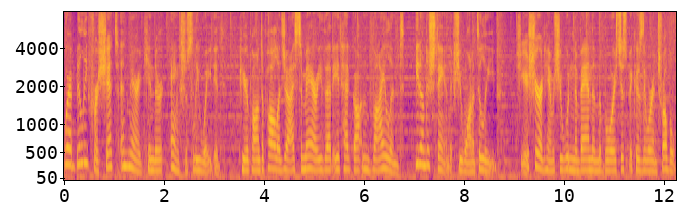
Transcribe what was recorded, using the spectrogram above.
where Billy Frechette and Mary Kinder anxiously waited. Pierpont apologized to Mary that it had gotten violent. He'd understand if she wanted to leave. She assured him she wouldn't abandon the boys just because they were in trouble.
